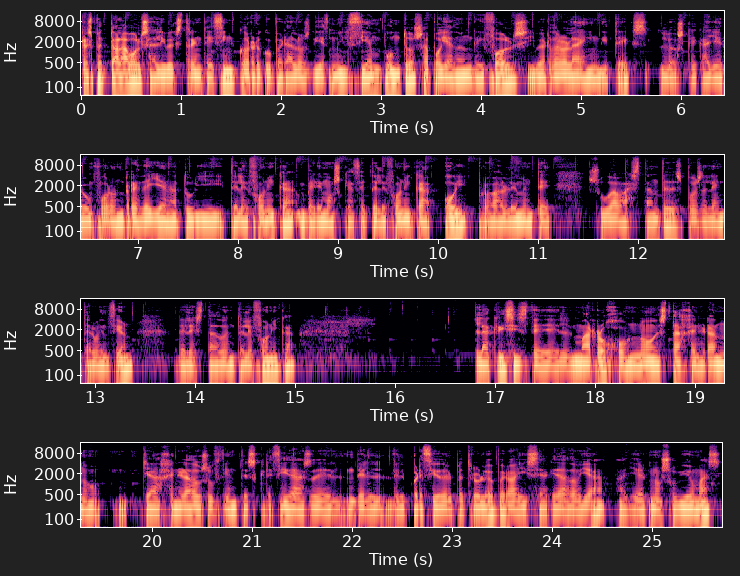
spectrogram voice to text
Respecto a la bolsa, el IBEX 35 recupera los 10.100 puntos, apoyado en Grifols, Iberdrola e Inditex. Los que cayeron fueron Redella, Naturgy y Telefónica. Veremos qué hace Telefónica hoy. Probablemente suba bastante después de la intervención del Estado en Telefónica. La crisis del Mar Rojo no está generando, ya ha generado suficientes crecidas del, del, precio del petróleo, pero ahí se ha quedado ya. Ayer no subió más.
